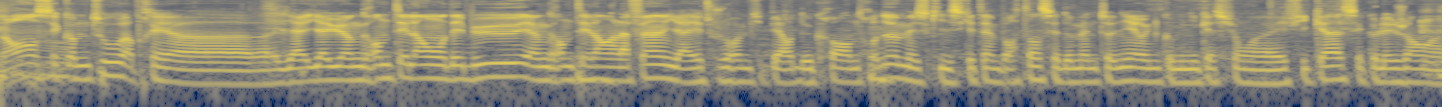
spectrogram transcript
Non, c'est comme tout. Après, euh, il y, a- il y a eu un grand élan au début et un grand élan à la fin. Il y a toujours une petite période de creux entre deux, mais ce qui, ce qui était important, c'est de maintenir une communication euh, efficace et que les gens euh,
